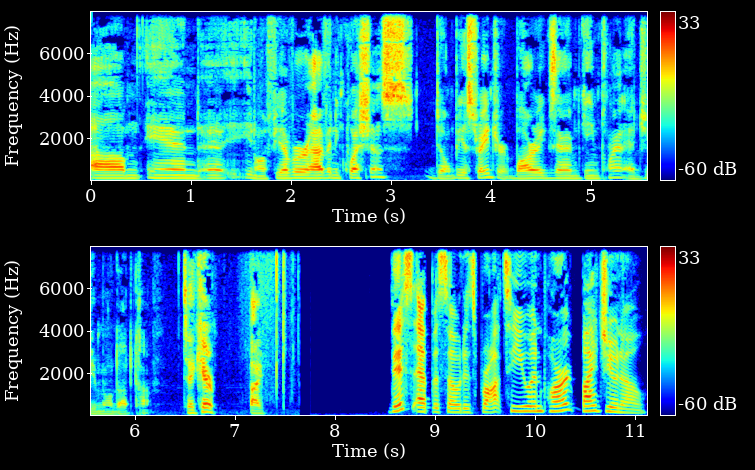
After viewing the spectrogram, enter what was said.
Um, and, uh, you know, if you ever have any questions, don't be a stranger. Bar exam game plan at gmail.com. Take care. Bye. This episode is brought to you in part by Juno,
